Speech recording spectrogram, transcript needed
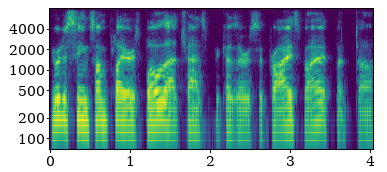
You would have seen some players blow that chance because they were surprised by it, but uh,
